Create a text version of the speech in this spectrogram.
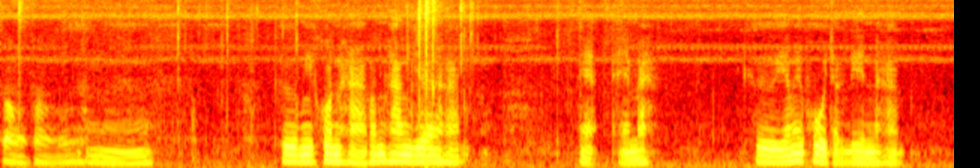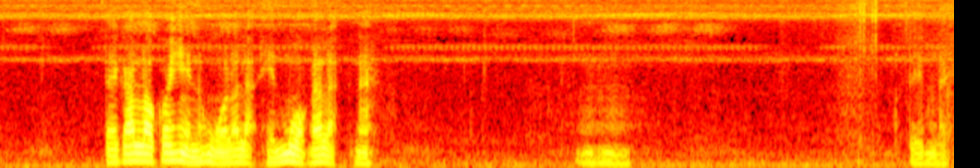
ส่องฝั่งนู้นนะอืมคือมีคนหาค่อนข้างเยอะนะครับ เนี่ยเห็นไหมคือยังไม่โผล่จากดินนะครับ แต่ก็เราก็เห็นหัวแล้วแหละเห็นหมวกแล้วแหละนะอื้อหือเต็มเลย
